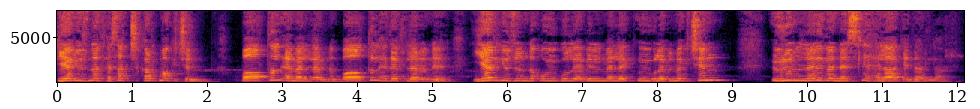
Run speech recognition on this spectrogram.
yeryüzüne fesat çıkartmak için batıl emellerini, batıl hedeflerini yeryüzünde uygulayabilmek, uygulayabilmek için ürünleri ve nesli helak ederler.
